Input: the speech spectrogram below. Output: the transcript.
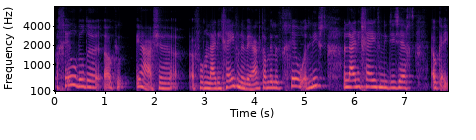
Geel wilde ook, ja, als je voor een leidinggevende werkt, dan wil het geel het liefst een leidinggevende die zegt: Oké,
